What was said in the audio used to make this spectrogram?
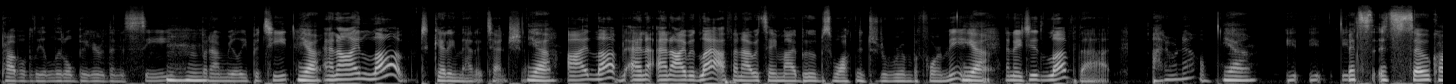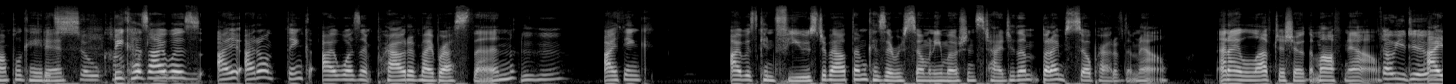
probably a little bigger than a C, but I'm really petite. Mm-hmm. Yeah. And I loved getting that attention. Yeah. I loved and and I would laugh and I would say my boobs walked into the room before me. Yeah. And I did love that. I don't know. Yeah. it, it, It's it's so complicated. It's so because I was I I don't think I wasn't proud of my breasts then. Mm-hmm. I think I was confused about them because there were so many emotions tied to them. But I'm so proud of them now, and I love to show them off now. Oh, you do? I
